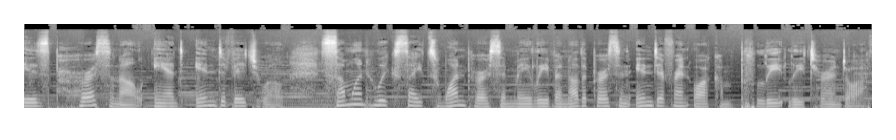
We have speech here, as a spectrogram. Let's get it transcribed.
is personal and individual. Someone who excites one person may leave another person indifferent or completely turned off.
